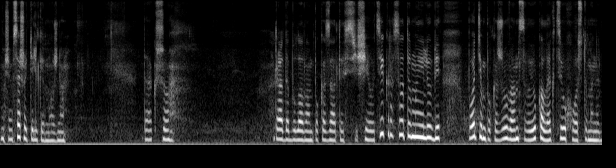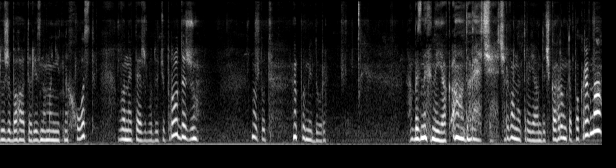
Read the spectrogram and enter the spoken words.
В общем, все, що тільки можна. Так що рада була вам показати ще оці красоти, мої любі. Потім покажу вам свою колекцію хост. У мене дуже багато різноманітних хост. Вони теж будуть у продажу. Ну тут помідори. Без них ніяк. А, до речі, червона трояндочка, ґрунтопокривна.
